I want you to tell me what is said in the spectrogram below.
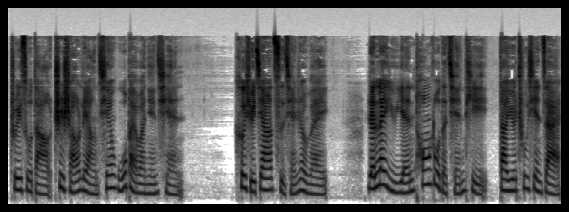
追溯到至少两千五百万年前。科学家此前认为，人类语言通路的前提大约出现在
